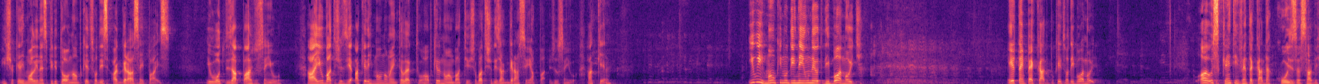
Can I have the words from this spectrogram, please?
Ixi, aquele irmão ali não é espiritual, não, porque ele só disse a graça e paz. E o outro diz a paz do Senhor. Aí o Batista dizia: aquele irmão não é intelectual, porque ele não é um Batista. O Batista diz a graça e a paz do Senhor. Aquele. E o irmão que não diz nenhum nem outro diz boa noite. Ele está em pecado porque ele só diz boa noite. Oh, os crentes inventam cada coisa, sabe?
